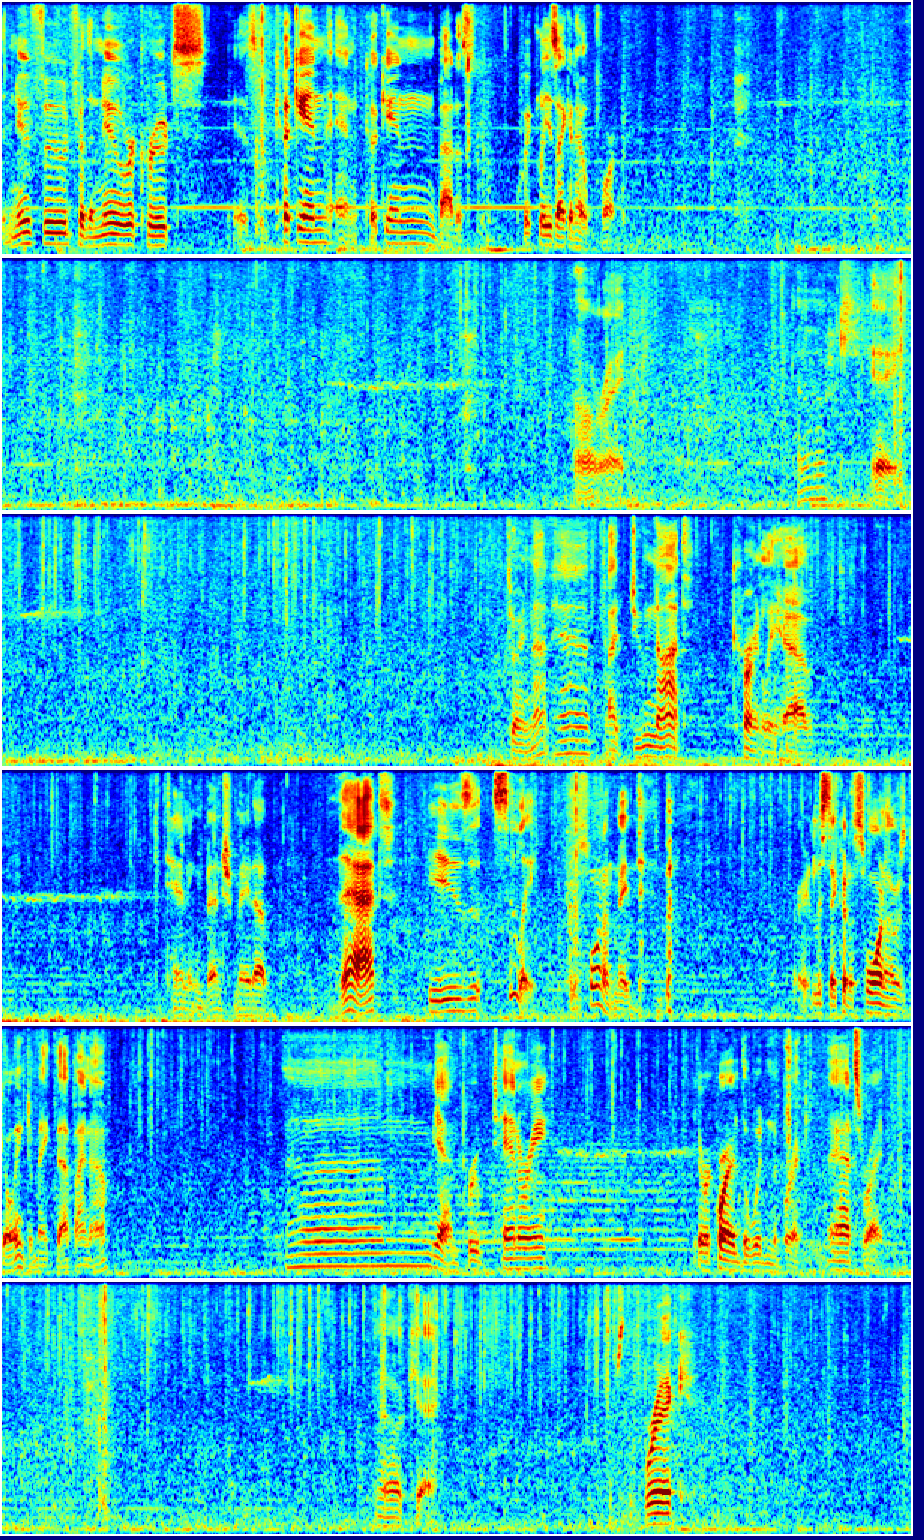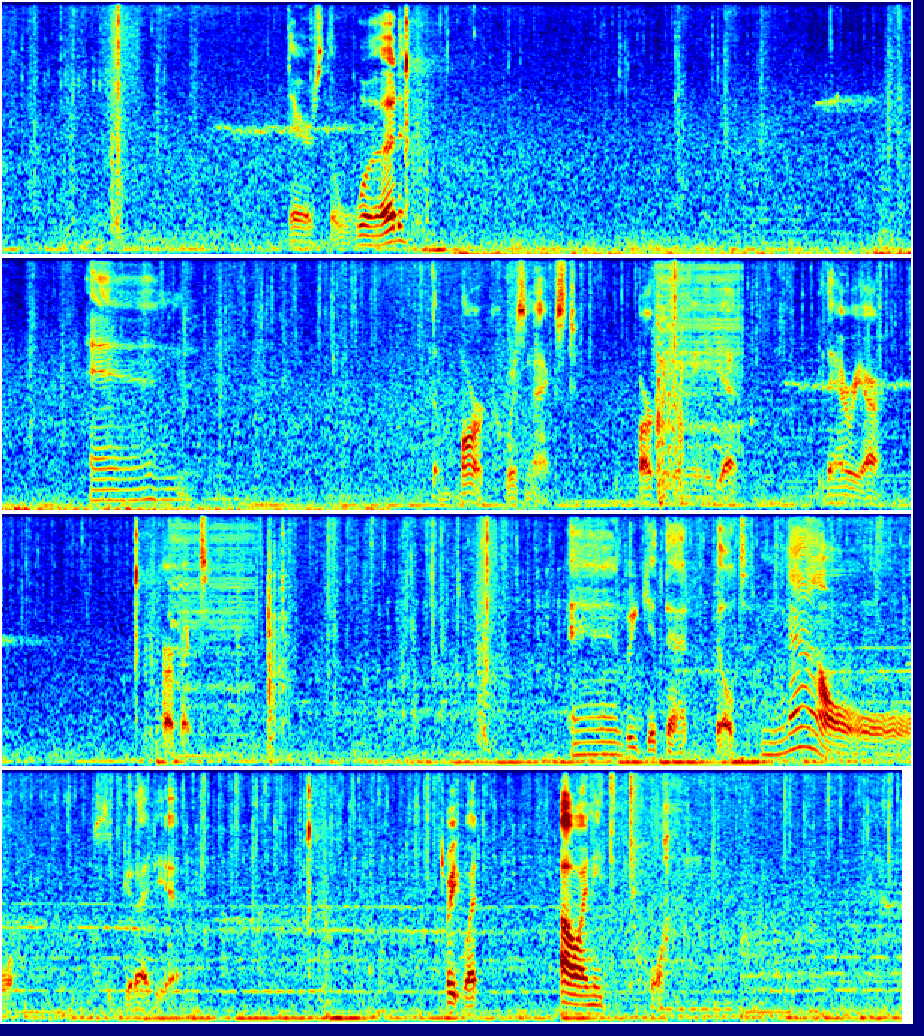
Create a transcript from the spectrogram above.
The new food for the new recruits is cooking and cooking about as quickly as I could hope for. Alright. Okay. Do I not have? I do not currently have tanning bench made up. That is silly. I could have sworn I made that. or at least I could have sworn I was going to make that by now. Um, yeah, improved tannery. It required the wood and the brick. That's right. Okay. There's the brick. There's the wood. And the bark was next. Bark wasn't needed yet. There we are. Perfect. And we get that built now. This is a good idea. Wait, what? Oh, I need the twine.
